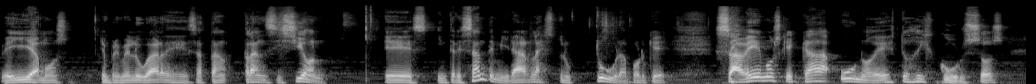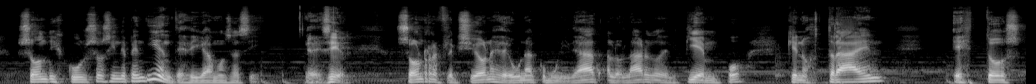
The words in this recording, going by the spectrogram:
veíamos, en primer lugar, desde esa transición. Es interesante mirar la estructura porque sabemos que cada uno de estos discursos son discursos independientes, digamos así. Es decir, son reflexiones de una comunidad a lo largo del tiempo que nos traen estos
